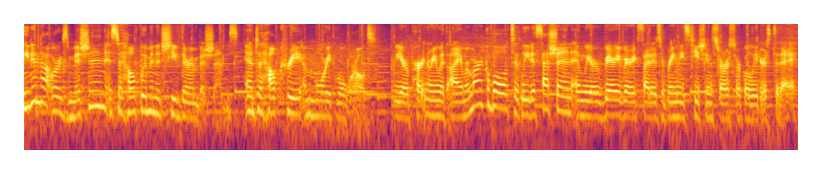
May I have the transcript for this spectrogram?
LeanIn.Org's mission is to help women achieve their ambitions and to help create a more equal world. We are partnering with I Am Remarkable to lead a session, and we are very, very excited to bring these teachings to our circle leaders today.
